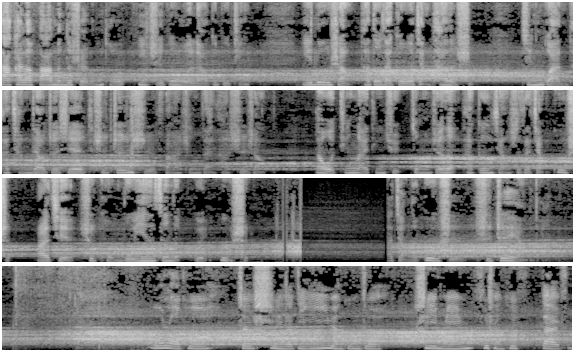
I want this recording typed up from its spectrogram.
打开了阀门的水龙头，一直跟我聊个不停。一路上，他都在跟我讲他的事，尽管他强调这些是真实发生在他身上的，但我听来听去，总觉得他更像是在讲故事，而且是恐怖阴森的鬼故事。他讲的故事是这样的：我老婆在市里的第一医院工作，是一名妇产科大夫，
